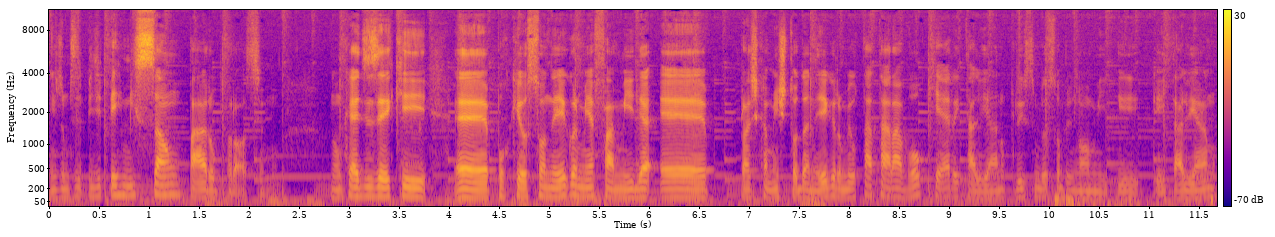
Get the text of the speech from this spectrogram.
A gente não precisa pedir permissão para o próximo. Não quer dizer que é, porque eu sou negro, minha família é praticamente toda negra. O meu tataravô, que era italiano, por isso meu sobrenome é italiano,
